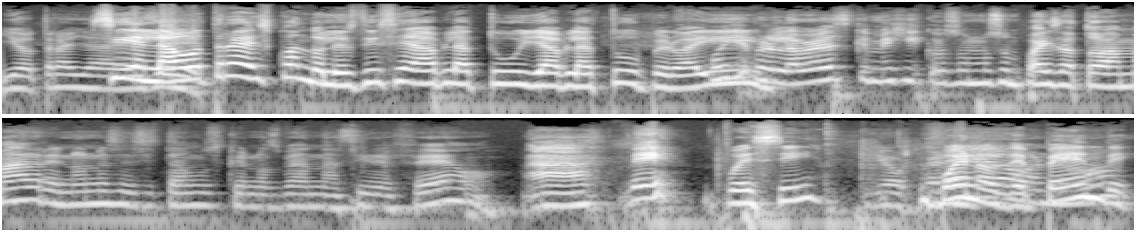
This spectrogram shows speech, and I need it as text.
y otra ya. Sí, en la de- otra es cuando les dice habla tú y habla tú, pero ahí... Oye, pero la verdad es que México somos un país a toda madre, no necesitamos que nos vean así de feo. Ah, ve. Pues sí. Yo Bueno, depende.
